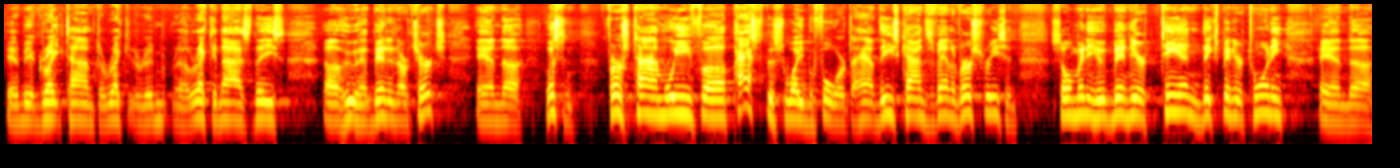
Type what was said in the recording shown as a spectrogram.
It'll be a great time to rec- uh, recognize these uh, who have been at our church. And uh, listen, First time we've uh, passed this way before to have these kinds of anniversaries, and so many who've been here 10, Dick's been here 20, and uh,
